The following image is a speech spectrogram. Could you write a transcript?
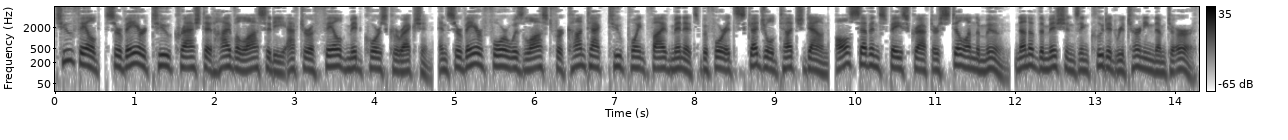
Two failed, Surveyor 2 crashed at high velocity after a failed mid-course correction, and Surveyor 4 was lost for contact 2.5 minutes before its scheduled touchdown. All seven spacecraft are still on the Moon, none of the missions included returning them to Earth.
